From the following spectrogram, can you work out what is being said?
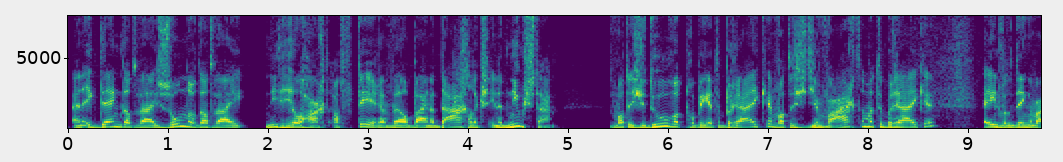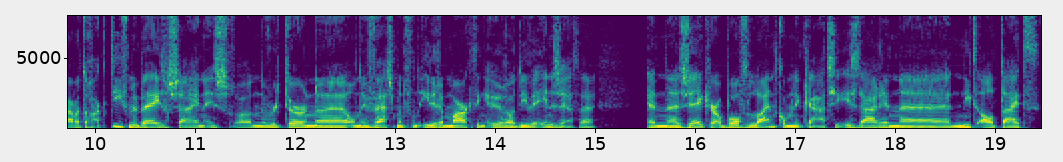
En ik denk dat wij zonder dat wij niet heel hard adverteren, wel bijna dagelijks in het nieuws staan. Wat is je doel? Wat probeer je te bereiken? Wat is het je waard om het te bereiken? Een van de dingen waar we toch actief mee bezig zijn, is gewoon de return eh, on investment van iedere marketing euro die we inzetten. En uh, zeker op boven-the-line communicatie is daarin uh, niet altijd,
